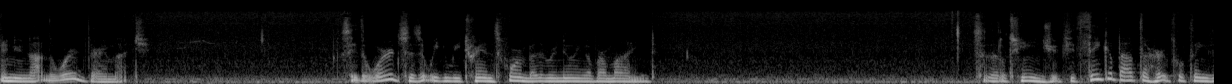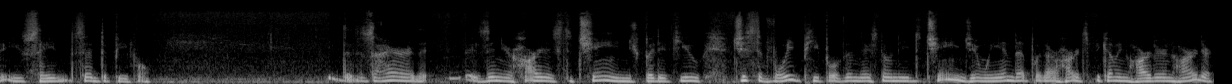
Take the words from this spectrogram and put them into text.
and you're not in the Word very much. See, the Word says that we can be transformed by the renewing of our mind. So that'll change you. If you think about the hurtful things that you say, said to people, the desire that is in your heart is to change, but if you just avoid people, then there's no need to change, and we end up with our hearts becoming harder and harder.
